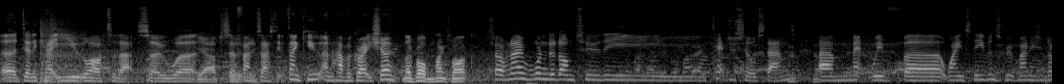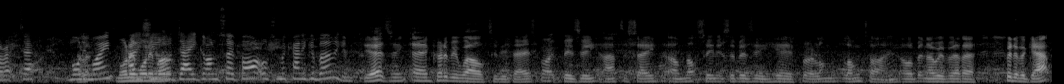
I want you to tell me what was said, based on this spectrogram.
uh, dedicated you are to that. So, uh, Yeah, so absolutely. fantastic. Thank you, and have a great show. No problem. Thanks, Mark. So I've now wandered onto the Tetrosyl stand, um, met with uh, Wayne Stevens, Group Managing Director. Morning, Wayne. Morning, How's morning, your Mark. day gone so far? Automechanika Birmingham. Yeah, it's uh, incredibly well. To be fair, it's quite busy. I have to say, I've not seen it so busy here for a long, long time. Oh, but no, we've had a bit of a gap,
